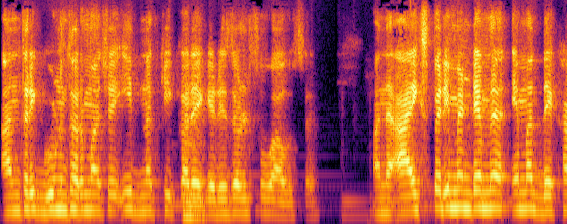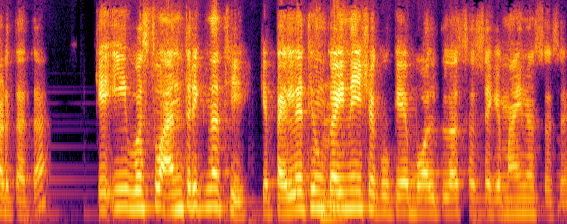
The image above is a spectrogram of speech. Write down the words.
આંતરિક ગુણધર્મ છે એ જ નક્કી કરે કે રિઝલ્ટ શું આવશે. અને આ એક્સપેરિમેન્ટ એમ એમ જ દેખાડતા હતા કે ઈ વસ્તુ આંતરિક નથી કે પહેલેથી હું કહી નહીં શકું કે બોલ પ્લસ હશે કે માઇનસ હશે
